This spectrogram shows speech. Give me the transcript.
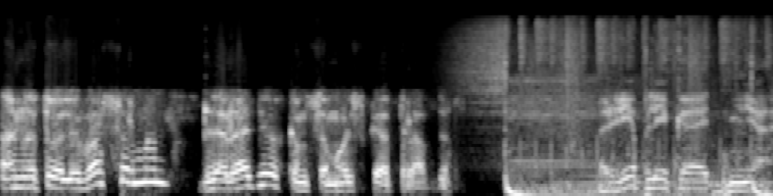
Анатолий Вассерман для радио «Комсомольская правда». Реплика дня.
